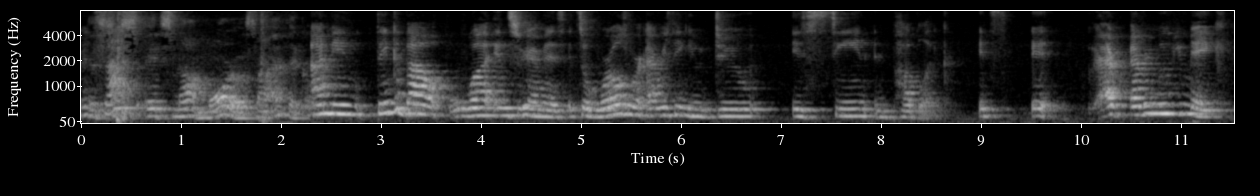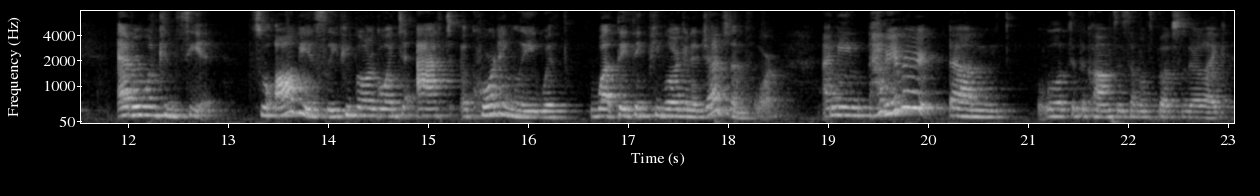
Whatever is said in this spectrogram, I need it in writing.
It's it's just it's not moral. It's not ethical. I mean, think about what Instagram is. It's a world where everything you do is seen in public. It's it every move you make, everyone can see it. So obviously, people are going to act accordingly with what they think people are going to judge them for. I mean, have you ever um, looked at the comments of someone's post and they're like,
